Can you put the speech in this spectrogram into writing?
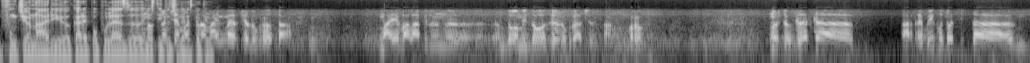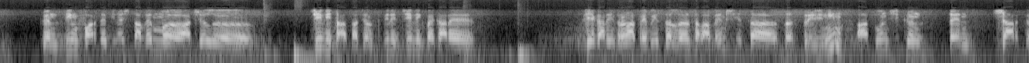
funcționari care populează nu instituțiile știu în ce măsură respective. mai merge lucrul ăsta. Mai e valabil în, uh, în 2020 lucrul acesta. Mă rog. Nu știu, cred că ar trebui cu toții să gândim foarte bine și să avem uh, acel uh, civitas, acel spirit civic pe care fiecare dintre noi ar trebui să-l, să-l avem și să, să sprijinim atunci când se încearcă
